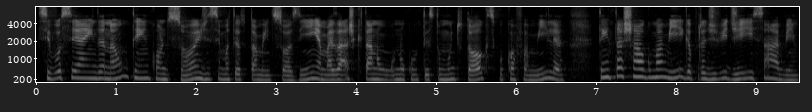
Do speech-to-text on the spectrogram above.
Se você ainda não tem condições de se manter totalmente sozinha, mas acha que está num, num contexto muito tóxico com a família, tenta achar alguma amiga para dividir, sabe?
